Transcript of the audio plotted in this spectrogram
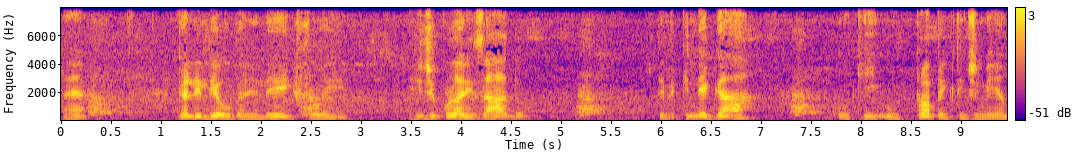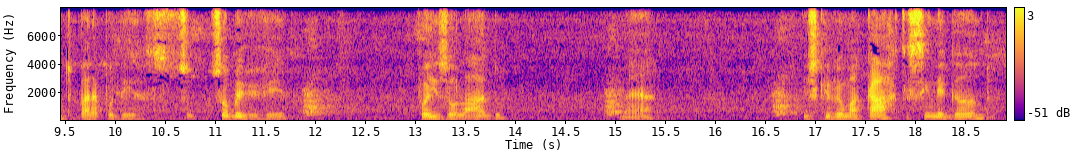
Né? Galileu Galilei foi ridicularizado, teve que negar o, que, o próprio entendimento para poder sobreviver, foi isolado, né? escreveu uma carta se negando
